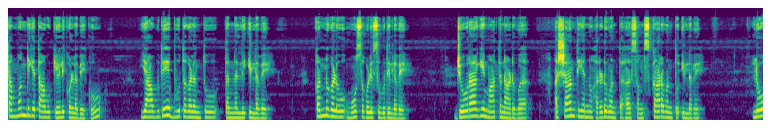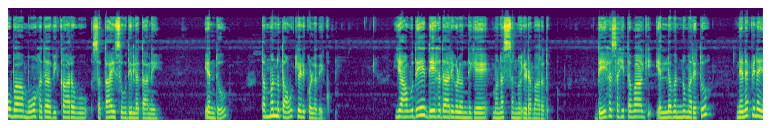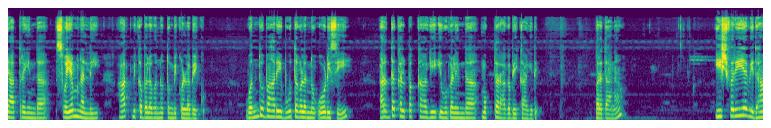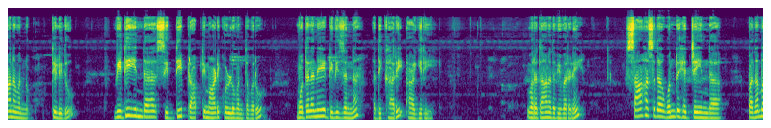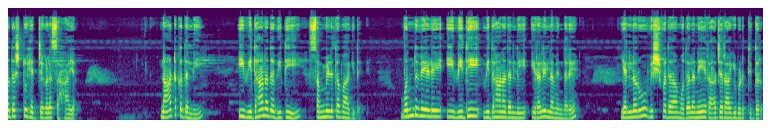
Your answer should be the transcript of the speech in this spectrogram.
ತಮ್ಮೊಂದಿಗೆ ತಾವು ಕೇಳಿಕೊಳ್ಳಬೇಕು, ಯಾವುದೇ ಭೂತಗಳಂತೂ ತನ್ನಲ್ಲಿ ಇಲ್ಲವೇ? ಕಣ್ಣುಗಳು ಮೋಸಗೊಳಿಸುವುದಿಲ್ಲವೇ? ಜೋರಾಗಿ ಮಾತನಾಡುವ ಅಶಾಂತಿಯನ್ನು ಹರಡುವಂತಹ ಸಂಸ್ಕಾರವಂತೂ ಇಲ್ಲವೇ? ಲೋಭ ಮೋಹದ ವಿಕಾರವು ಸತಾಯಿಸುವುದಿಲ್ಲ ತಾನೇ ಎಂದು ತಮ್ಮನ್ನು ತಾವು ಕೇಳಿಕೊಳ್ಳಬೇಕು. ಯಾವುದೇ ದೇಹದಾರಿಗಳೊಂದಿಗೆ ಮನಸ್ಸನ್ನು ಇಡಬಾರದು. ದೇಹ ಸಹಿತವಾಗಿ ಎಲ್ಲವನ್ನೂ ಮರೆತು ನೆನಪಿನ ಯಾತ್ರೆಯಿಂದ ಸ್ವಯಂನಲ್ಲಿ ಆತ್ಮಿಕ ಬಲವನ್ನು ತುಂಬಿಕೊಳ್ಳಬೇಕು. ಒಂದು ಬಾರಿ ಭೂತಗಳನ್ನು ಓಡಿಸಿ ಅರ್ಧಕಲ್ಪಕ್ಕಾಗಿ ಇವುಗಳಿಂದ ಮುಕ್ತರಾಗಬೇಕಾಗಿದೆ. ವರದಾನ ಈಶ್ವರೀಯ ವಿಧಾನವನ್ನು ತಿಳಿದು ವಿಧಿಯಿಂದ ಸಿದ್ಧಿ ಪ್ರಾಪ್ತಿ ಮಾಡಿಕೊಳ್ಳುವಂಥವರು ಮೊದಲನೇ ಡಿವಿಷನ್ನ ಅಧಿಕಾರಿ ಆಗಿರಿ. ವರದಾನದ ವಿವರಣೆ, ಸಾಹಸದ ಒಂದು ಹೆಜ್ಜೆಯಿಂದ ಪದಮದಷ್ಟು ಹೆಜ್ಜೆಗಳ ಸಹಾಯ. ನಾಟಕದಲ್ಲಿ ಈ ವಿಧಾನದ ವಿಧಿ ಸಮ್ಮಿಳಿತವಾಗಿದೆ. ಒಂದು ವೇಳೆ ಈ ವಿಧಿ ವಿಧಾನದಲ್ಲಿ ಇರಲಿಲ್ಲವೆಂದರೆ ಎಲ್ಲರೂ ವಿಶ್ವದ ಮೊದಲನೇ ರಾಜರಾಗಿ ಬಿಡುತ್ತಿದ್ದರು.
